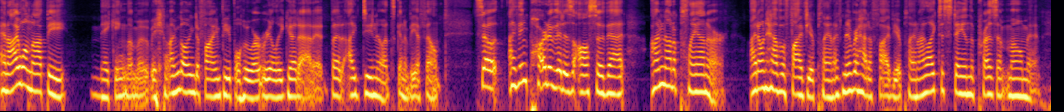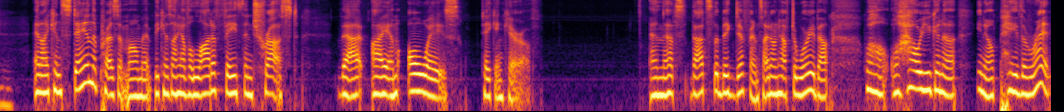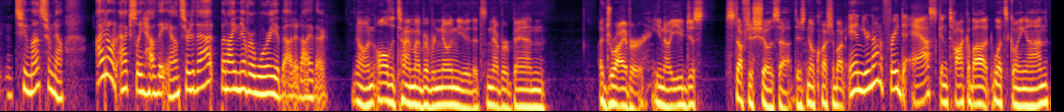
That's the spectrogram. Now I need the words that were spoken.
And I will not be making the movie. I'm going to find people who are really good at it, but I do know it's going to be a film. So I think part of it is also that I'm not a planner. I don't have a five year plan. I've never had a five year plan. I like to stay in the present moment. Mm-hmm. And I can stay in the present moment because I have a lot of faith and trust that I am always taken care of. And that's that's the big difference. I don't have to worry about, well, well, how are you gonna, you know, pay the rent in two months from now? I don't actually have the answer to that, but I never worry about it either. No, and all the time I've ever known you, that's never been a driver. You know, you just stuff just shows up. There's no question about it. And you're not afraid to ask and talk about what's going on.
